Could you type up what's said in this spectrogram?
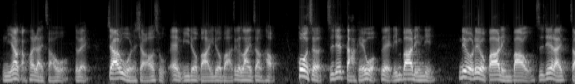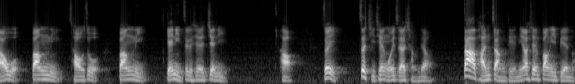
你要赶快来找我，对不对？加入我的小老鼠 M 一六八一六八这个 LINE 账号，或者直接打给我，对零八零零六六八零八五，直接来找我，帮你操作，帮你给你这些建议。好，所以这几天我一直在强调，大盘涨跌你要先放一边嘛。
